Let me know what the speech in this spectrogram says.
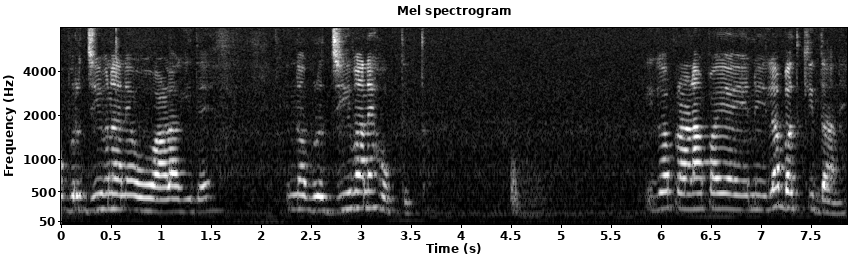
ಒಬ್ರ ಜೀವನನೇ ಹಾಳಾಗಿದೆ, ಇನ್ನೊಬ್ರ ಜೀವನೇ ಹೋಗ್ತಿತ್ತು. ಈಗ ಪ್ರಾಣಾಪಾಯ ಏನೂ ಇಲ್ಲ, ಬದುಕಿದ್ದಾನೆ.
